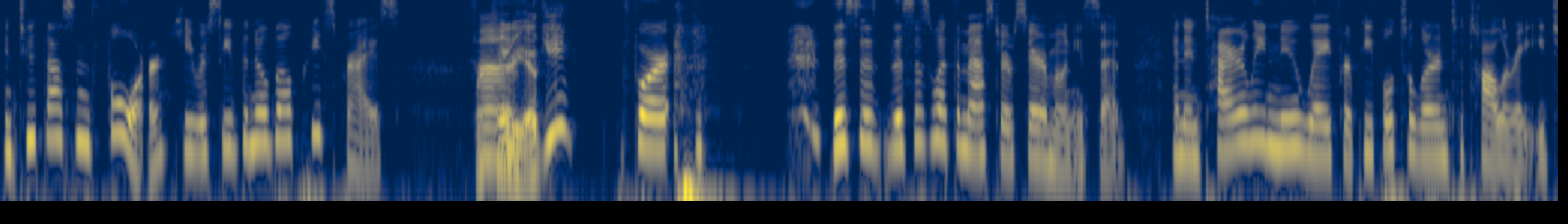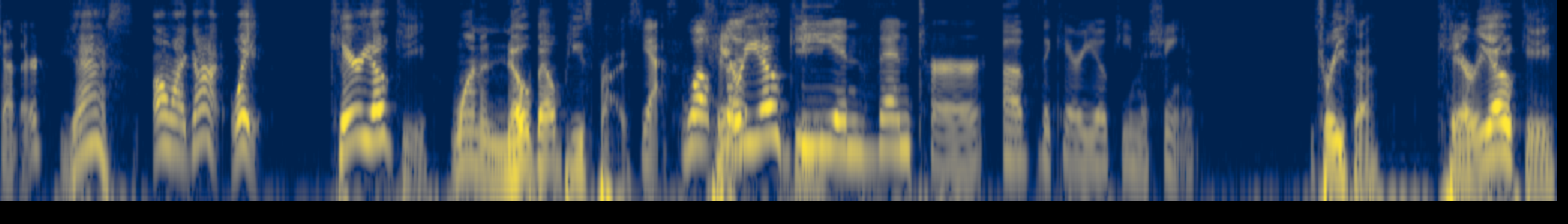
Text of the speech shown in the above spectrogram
in 2004, he received the Nobel Peace Prize For Um, karaoke? for. this is this is what the master of ceremonies said. An entirely new way for people to learn to tolerate each other. Yes. Oh my god. Wait. Karaoke won a Nobel Peace Prize. Yes. Well, the- Karaoke? the inventor of the karaoke machine. Teresa, karaoke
